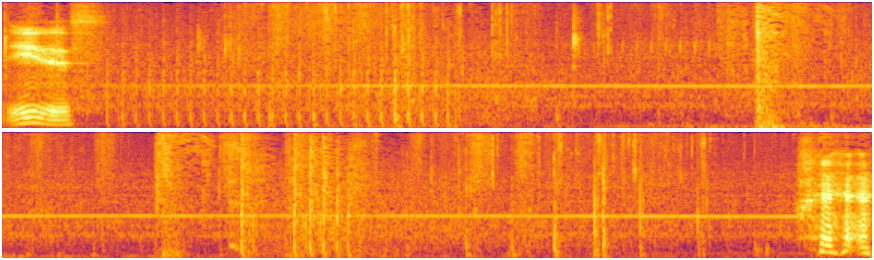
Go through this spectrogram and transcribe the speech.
Jesus.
